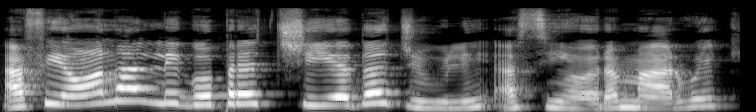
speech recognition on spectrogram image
A Fiona ligou para a tia da Julie, a senhora Marwick,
